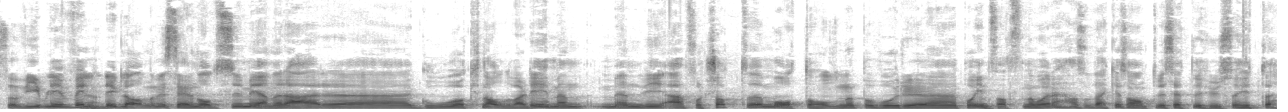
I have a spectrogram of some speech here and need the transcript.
Så vi blir veldig glad når vi ser en odds vi mener er eh, god og knallverdi, men, men vi er fortsatt eh, måteholdne på, hvor, eh, på innsatsene våre. Altså, det er ikke sånn at vi setter hus og hytte.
